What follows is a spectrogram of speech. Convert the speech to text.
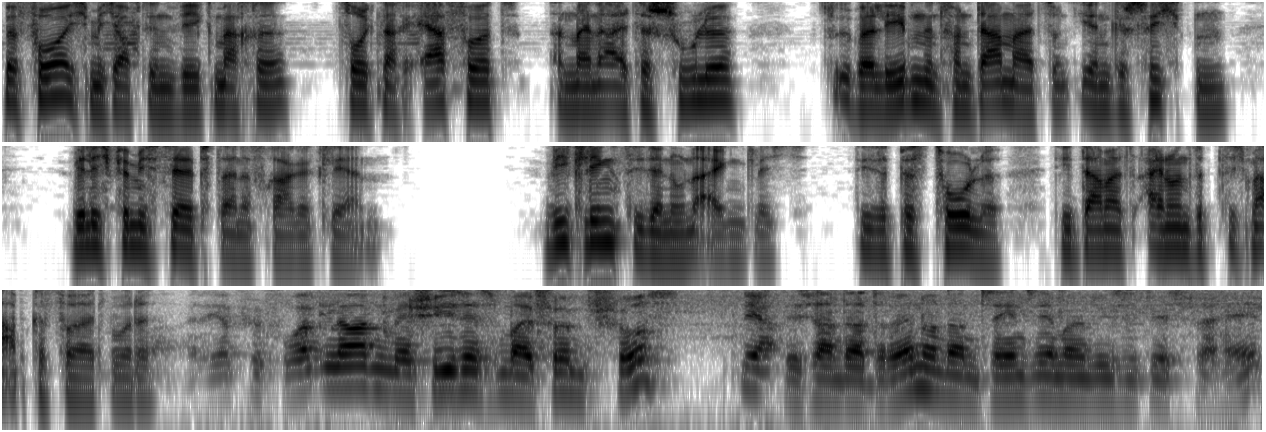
Bevor ich mich auf den Weg mache, zurück nach Erfurt, an meine alte Schule, zu Überlebenden von damals und ihren Geschichten, will ich für mich selbst eine Frage klären. Wie klingt sie denn nun eigentlich? Diese Pistole, die damals 71 Mal abgefeuert wurde. Also ich habe schon vorgeladen, wir schießen jetzt mal fünf Schuss. Ja. Die sind da drin und dann sehen Sie mal, wie sich das verhält.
